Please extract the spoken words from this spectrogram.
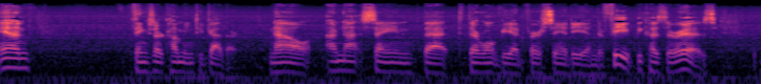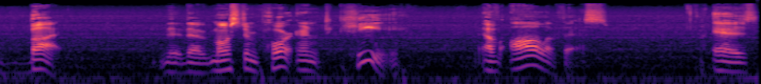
and things are coming together. Now, I'm not saying that there won't be adversity and defeat because there is, but the, the most important key of all of this is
